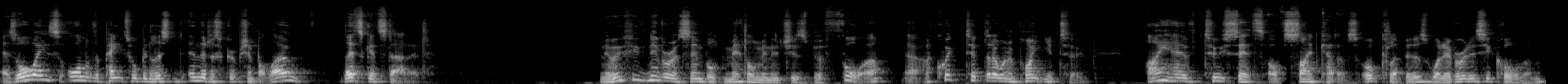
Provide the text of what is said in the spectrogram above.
As always, all of the paints will be listed in the description below. Let's get started. Now, if you've never assembled metal miniatures before, uh, a quick tip that I want to point you to. I have two sets of side cutters, or clippers, whatever it is you call them.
